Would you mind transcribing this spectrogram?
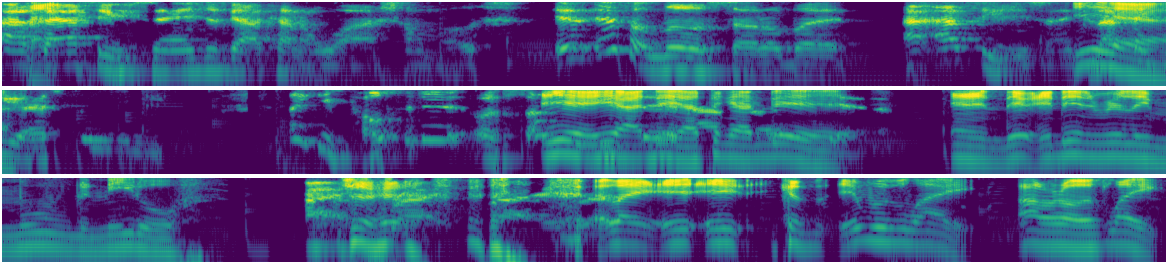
I see what you're saying. It just got kind of washed almost. It, it's a little subtle, but I, I see what you're saying. 'Cause I Yeah. think you actually, I think you posted it or something. Yeah, yeah, I did. I think I did. Yeah. and it, it didn't really move the needle. Right, right, right, right. like it, it, because it was like I don't know. It's like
